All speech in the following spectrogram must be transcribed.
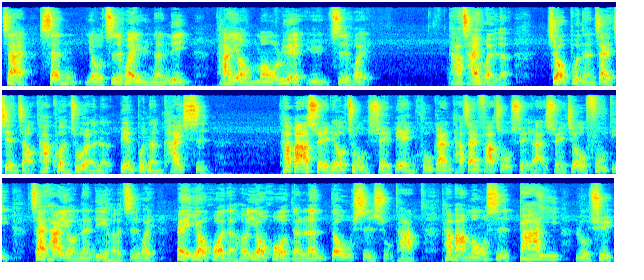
在神有智慧与能力，他有谋略与智慧。他拆毁了，就不能再建造；他捆住人了，便不能开释。他把水留住，水便枯干；他再发出水来，水就覆地。在他有能力和智慧，被诱惑的和诱惑的人都是属他。他把谋士巴依掳去，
